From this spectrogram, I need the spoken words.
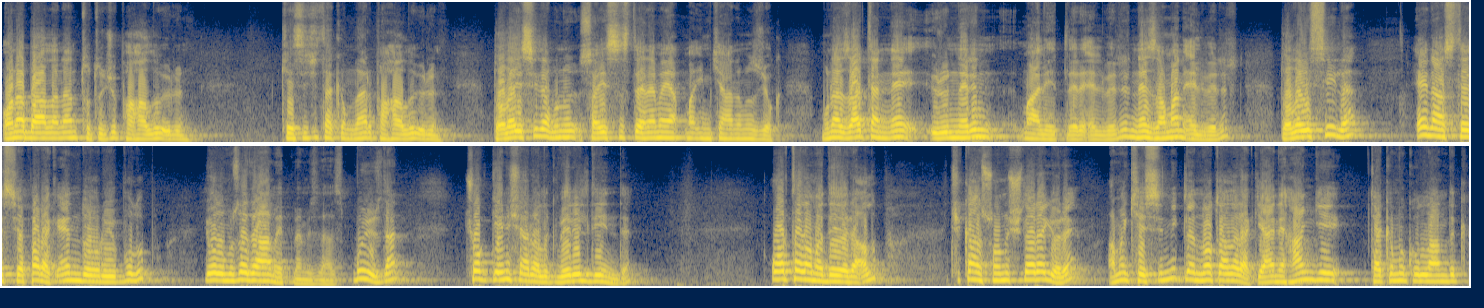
Ona bağlanan tutucu pahalı ürün. Kesici takımlar pahalı ürün. Dolayısıyla bunu sayısız deneme yapma imkanımız yok. Buna zaten ne ürünlerin maliyetleri el verir ne zaman el verir. Dolayısıyla en az test yaparak en doğruyu bulup yolumuza devam etmemiz lazım. Bu yüzden çok geniş aralık verildiğinde ortalama değeri alıp çıkan sonuçlara göre ama kesinlikle not alarak yani hangi takımı kullandık,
